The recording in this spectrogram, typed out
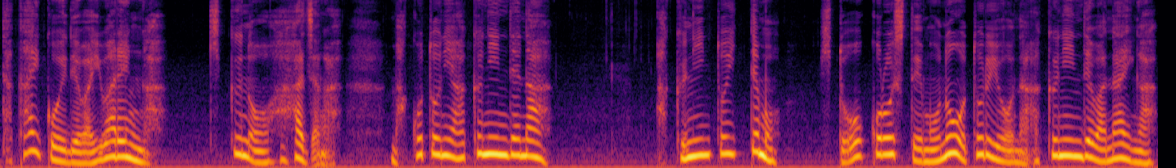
高い声では言われんが菊の母じゃがまことに悪人でな。悪人といっても人を殺して物を取るような悪人ではないが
